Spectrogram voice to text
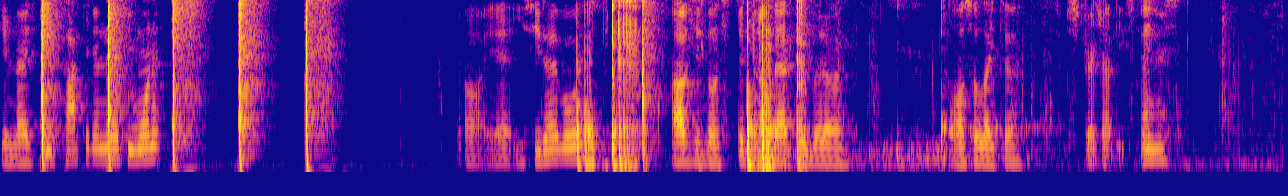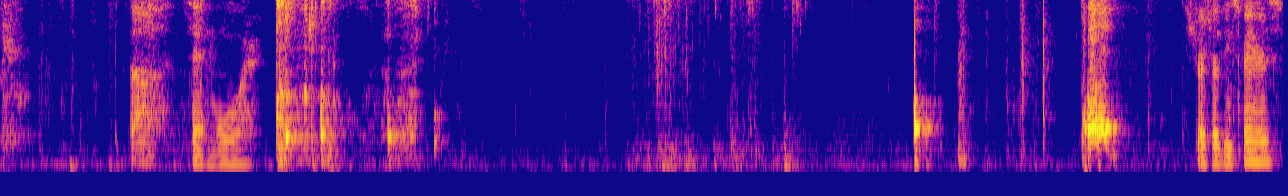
Get a nice deep pocket in there if you want it. Oh yeah, you see that boys? Obviously it's gonna stiffen up after, but uh, I also like to stretch out these fingers. Ah, let's more. Stretch out these fingers.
